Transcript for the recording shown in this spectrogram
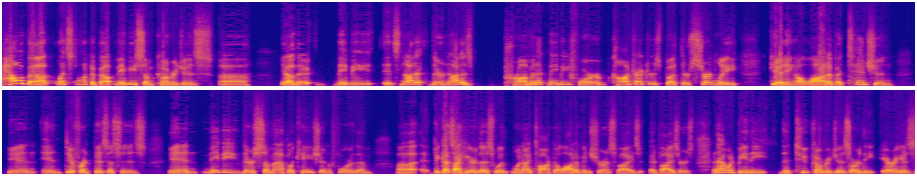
How about let's talk about maybe some coverages. Uh, you know, they maybe it's not a they're not as prominent maybe for contractors, but they're certainly getting a lot of attention in in different businesses. And maybe there's some application for them. Uh, because I hear this with when I talk to a lot of insurance advisors, and that would be the the two coverages or the areas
